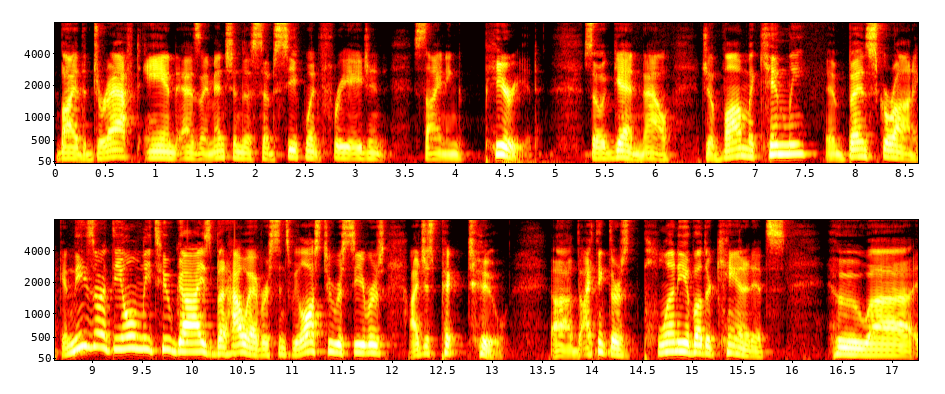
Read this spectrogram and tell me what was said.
by the draft and, as I mentioned, the subsequent free agent signing period. So again, now Javon McKinley and Ben Skowronek. And these aren't the only two guys, but however, since we lost two receivers, I just picked two. Uh, I think there's plenty of other candidates who, uh,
